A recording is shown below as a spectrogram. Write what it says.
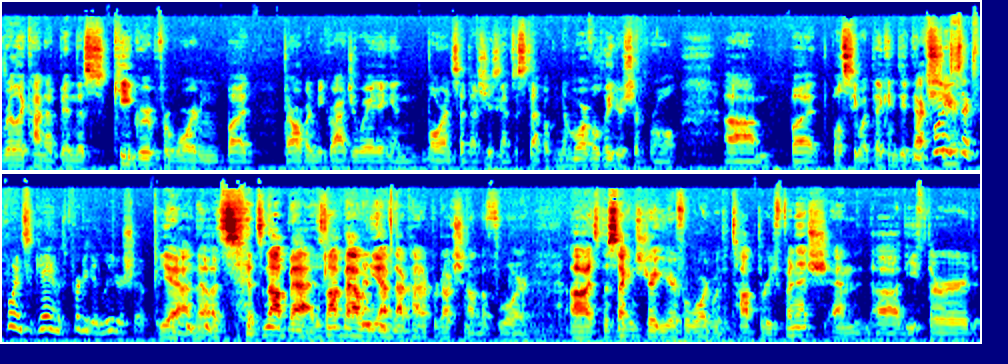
really kind of been this key group for Warden, but they're all going to be graduating, and Lauren said that she's going to step up into more of a leadership role. Um, but we'll see what they can do next year. 26 points a game is pretty good leadership. Yeah, no, it's it's not bad. It's not bad when you have that kind of production on the floor. Uh, it's the second straight year for Warden with a top three finish, and uh, the third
